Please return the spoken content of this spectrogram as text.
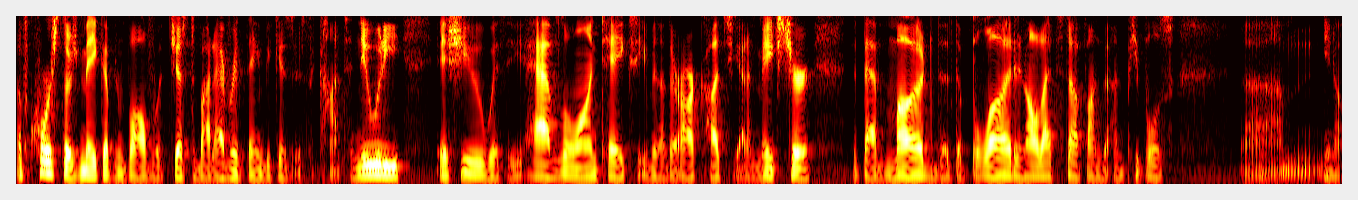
of course, there's makeup involved with just about everything because there's the continuity issue with you have the long takes, even though there are cuts, you got to make sure that that mud, the, the blood, and all that stuff on, on people's, um, you know,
